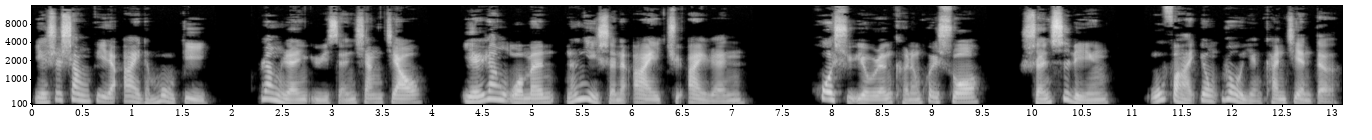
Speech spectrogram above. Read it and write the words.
也是上帝的爱的目的，让人与神相交。也让我们能以神的爱去爱人。或许有人可能会说，神是灵，无法用肉眼看见的，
